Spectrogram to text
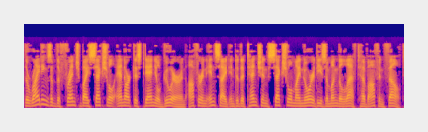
The writings of the French bisexual anarchist Daniel Guérin offer an insight into the tensions sexual minorities among the left have often felt.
